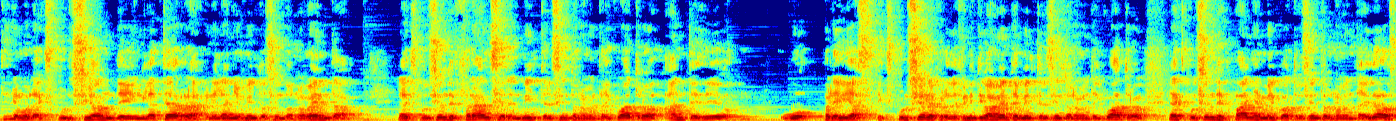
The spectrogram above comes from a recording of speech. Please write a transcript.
Tenemos la expulsión de Inglaterra en el año 1290, la expulsión de Francia en el 1394, antes de hubo previas expulsiones, pero definitivamente en 1394, la expulsión de España en 1492,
